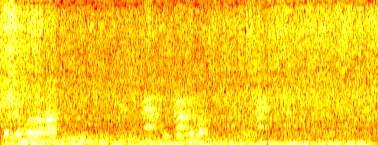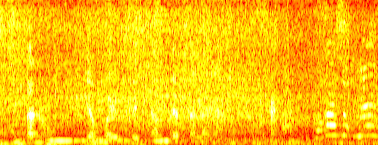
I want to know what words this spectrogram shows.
Kaya mo lang ha. Kaya mo lang. Tanong, yan ba yung plate number talaga? Pumasok yan!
